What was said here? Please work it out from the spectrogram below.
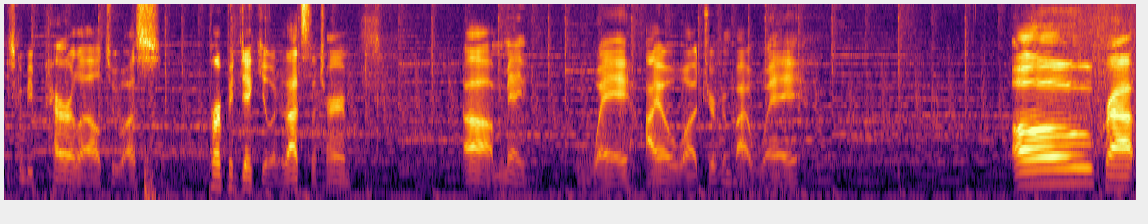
He's going to be parallel to us. Perpendicular, that's the term. Oh, man. Way. Iowa, driven by way. Oh, crap.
